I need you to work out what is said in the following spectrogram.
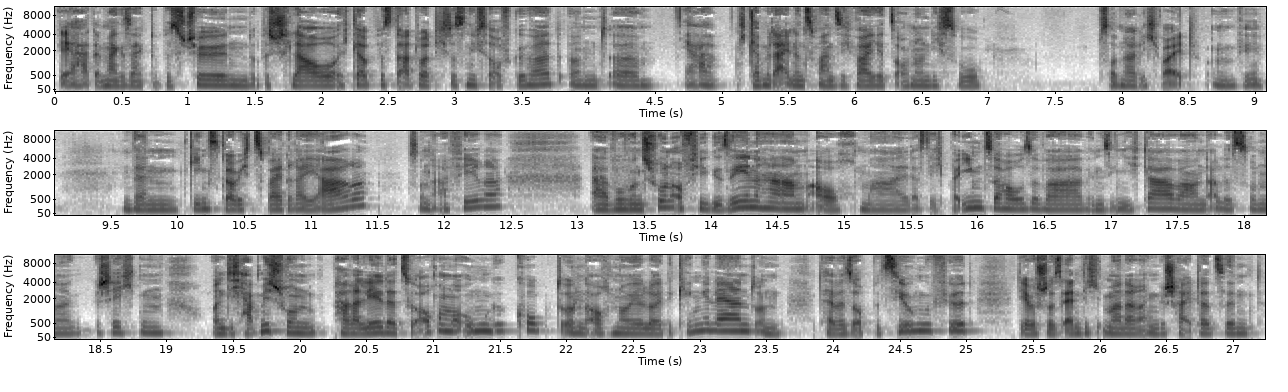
er hat immer gesagt, du bist schön, du bist schlau. Ich glaube, bis dato hatte ich das nicht so oft gehört. Und äh, ja, ich glaube, mit 21 war ich jetzt auch noch nicht so sonderlich weit irgendwie. Und dann ging es, glaube ich, zwei, drei Jahre, so eine Affäre äh, wo wir uns schon auch viel gesehen haben, auch mal, dass ich bei ihm zu Hause war, wenn sie nicht da war und alles so eine Geschichten. Und ich habe mich schon parallel dazu auch immer umgeguckt und auch neue Leute kennengelernt und teilweise auch Beziehungen geführt, die aber schlussendlich immer daran gescheitert sind,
